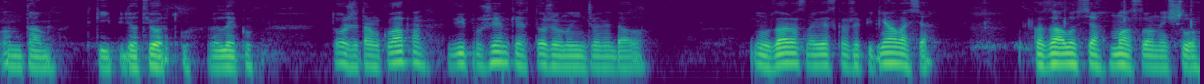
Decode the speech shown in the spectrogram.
Вон там такий під отвертку велику. Теж там клапан, дві пружинки, теж воно нічого не дало. Ну, зараз навіска вже піднялася. Казалося, масло не йшло.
